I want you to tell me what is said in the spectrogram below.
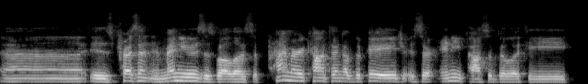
uh, is present in menus as well as the primary content of the page. Is there any possibility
